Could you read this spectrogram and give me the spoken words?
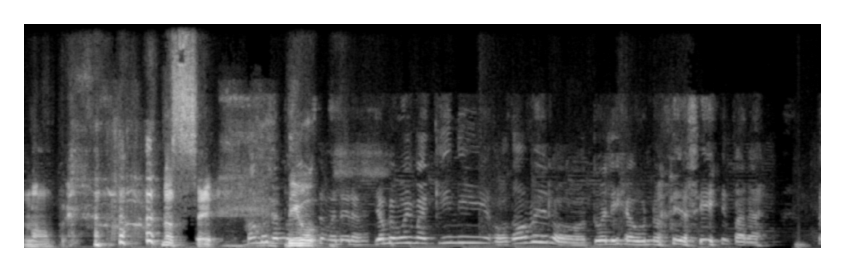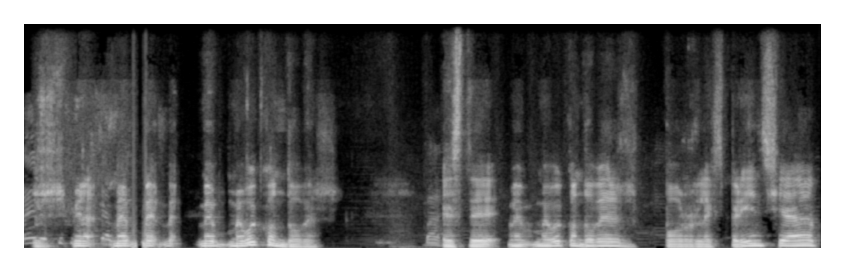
no, no sé. Vamos a poner de esta manera. Yo me voy McKinney o Dover o tú elija uno y así para. Pues, mira, me, voy con Dover. Este, me, voy con Dover por la experiencia,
